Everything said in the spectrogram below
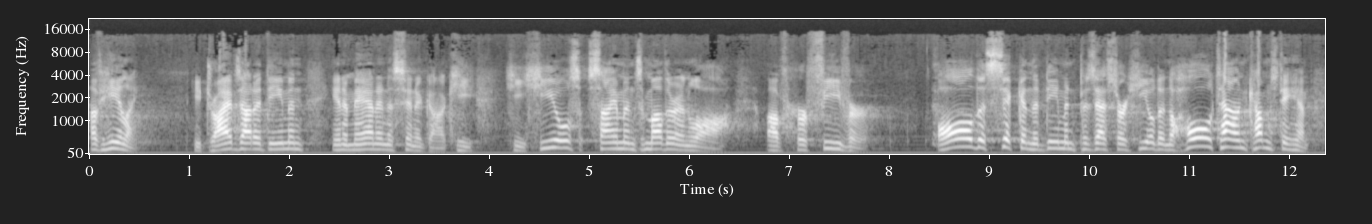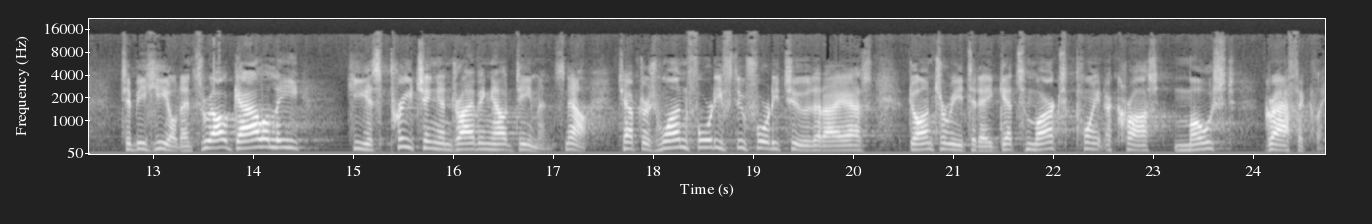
of healing. He drives out a demon in a man in a synagogue. He, he heals Simon's mother in law of her fever. All the sick and the demon possessed are healed, and the whole town comes to him to be healed. And throughout Galilee, he is preaching and driving out demons. Now, chapters 1, 40 through 42 that I asked Dawn to read today gets Mark's point across most graphically.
